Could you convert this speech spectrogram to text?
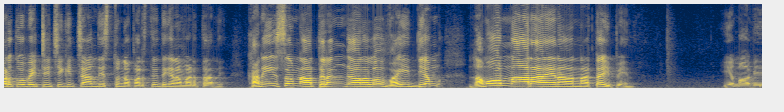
పడుకోబెట్టి చికిత్స అందిస్తున్న పరిస్థితి కనబడుతుంది. కనీసం నా తెలంగాణలో వైద్యం నమో నారాయణ అన్నట్టు అయిపోయింది. ఇక మా వి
